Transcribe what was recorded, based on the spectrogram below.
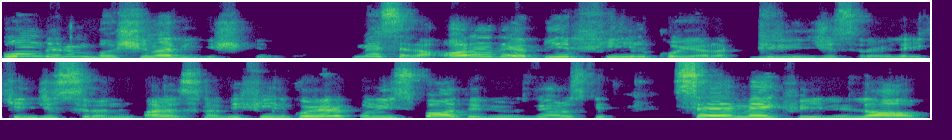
Bunların başına bir iş geliyor. Mesela arada bir fiil koyarak birinci sırayla ikinci sıranın arasına bir fiil koyarak bunu ispat ediyoruz. Diyoruz ki sevmek fiili, love.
